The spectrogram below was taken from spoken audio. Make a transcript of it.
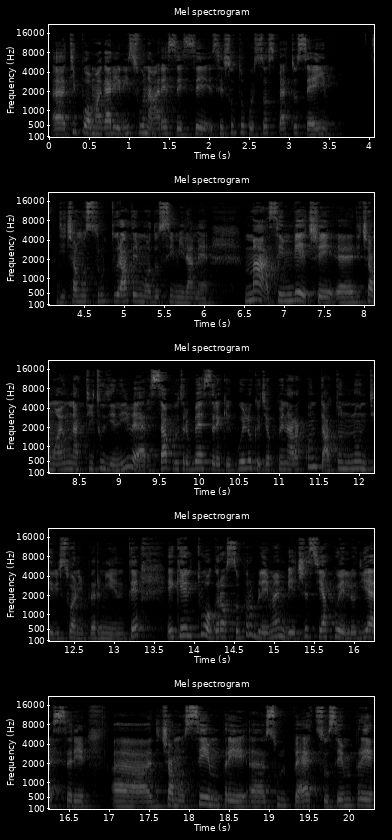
eh, ti può magari risuonare se, se, se sotto questo aspetto sei diciamo strutturata in modo simile a me ma se invece eh, diciamo hai un'attitudine diversa potrebbe essere che quello che ti ho appena raccontato non ti risuoni per niente e che il tuo grosso problema invece sia quello di essere eh, diciamo sempre eh, sul pezzo, sempre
